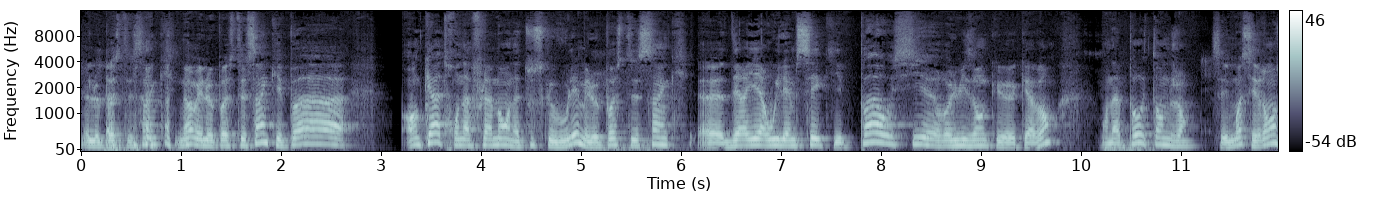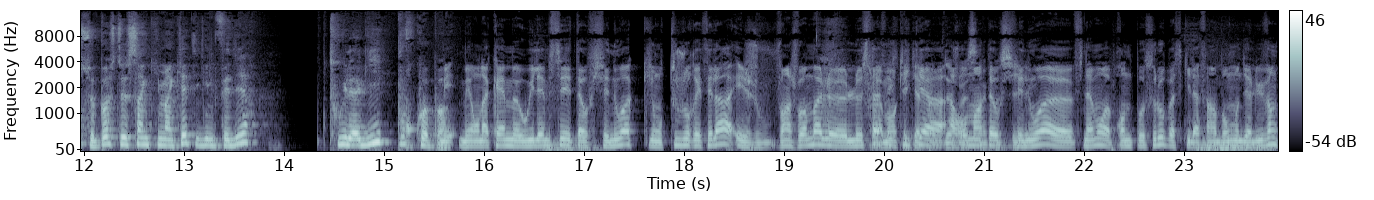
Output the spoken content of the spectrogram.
Le, poste 5. non, mais le poste 5 est pas. En 4, on a Flamand, on a tout ce que vous voulez, mais le poste 5, euh, derrière Willem C, qui est pas aussi euh, reluisant qu'avant, on n'a pas autant de gens. C'est Moi, c'est vraiment ce poste 5 qui m'inquiète et qui me fait dire Twilagi, pourquoi pas mais, mais, on a quand même Willem C et Taofifenois qui ont toujours été là et je, enfin, je vois mal le, le staff expliquer à, à Romain Taofifenois euh, finalement on va prendre Possolo parce qu'il a fait un bon mondial U20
